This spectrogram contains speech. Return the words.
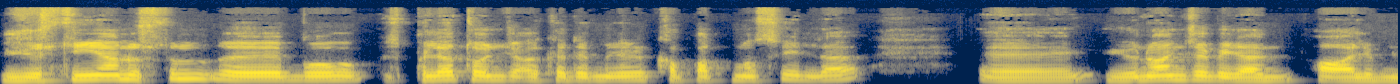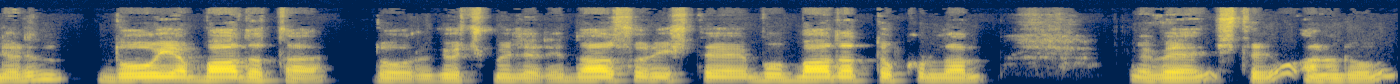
Justinianus'un e, bu Platoncu akademileri kapatmasıyla e, Yunanca bilen alimlerin doğuya Bağdat'a doğru göçmeleri, daha sonra işte bu Bağdat'ta kurulan ve işte Anadolu,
